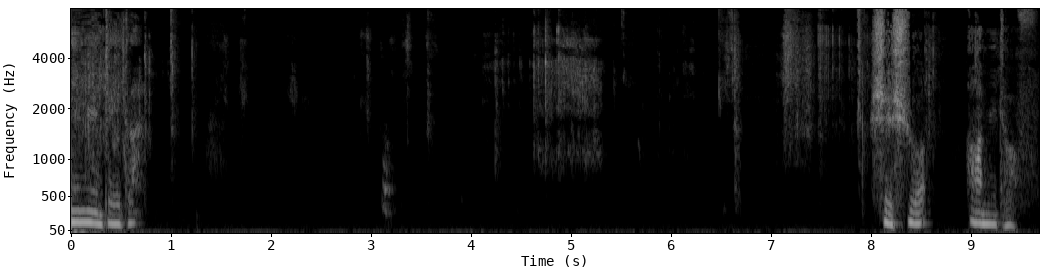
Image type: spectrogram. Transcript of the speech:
前面这一段是说阿弥陀佛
